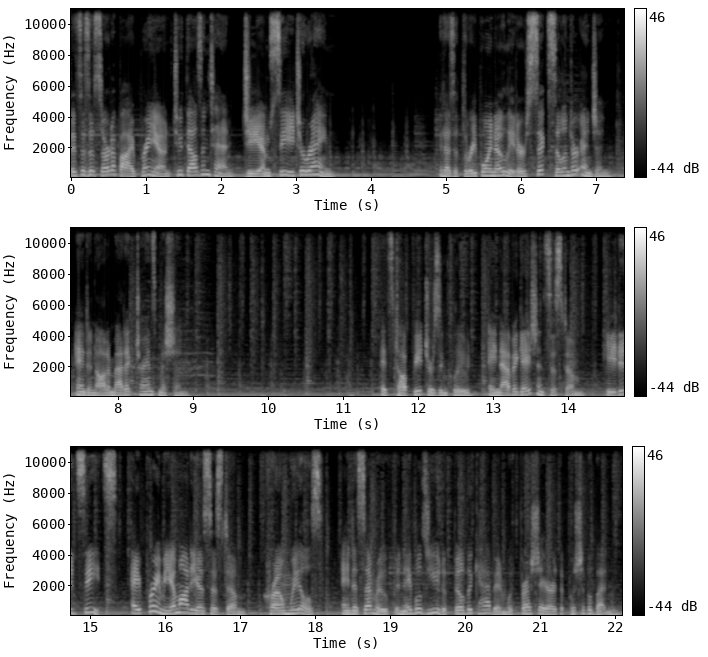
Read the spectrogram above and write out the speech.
This is a certified pre-owned 2010 GMC Terrain. It has a 3.0-liter six-cylinder engine and an automatic transmission. Its top features include a navigation system, heated seats, a premium audio system, chrome wheels, and a sunroof enables you to fill the cabin with fresh air at the push of a button.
